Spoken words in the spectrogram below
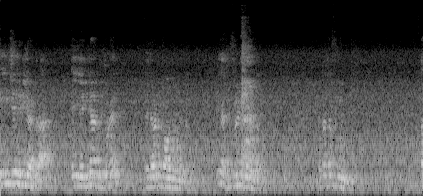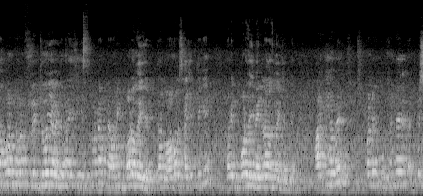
এই যে এরিয়াটা এই এরিয়ার ভিতরে এই জায়গাটা জল জমে গেল। ঠিক আছে ফ্লুইড জমে গেল। এটা হচ্ছে ফ্লুইড তখন যখন ফ্লুইড জমে যাবে, তখন এই যে স্ক্রোটামটা অনেক বড় হয়ে যাবে। তার নর্মাল সাইজের থেকে অনেক বড় হয়ে যাবে এনলার্জ হয়ে যাবে। আর কি হবে? ওখানে ওখানটা বেশ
